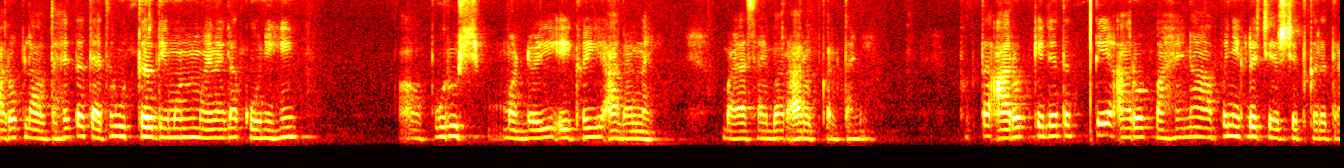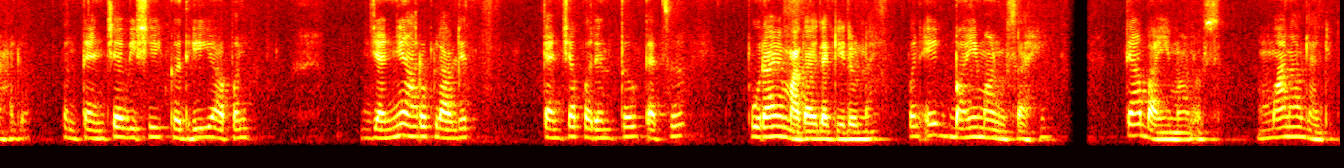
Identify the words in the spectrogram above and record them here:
आरोप लावत आहे तर त्याचं उत्तर दे म्हणून म्हणायला कोणीही पुरुष मंडळी एकही आला नाही. बाळासाहेबावर आरोप करताना. फक्त आरोप केले तर ते आरोप आहे ना आपण इकडे चर्चेत करत राहिलो. पण त्यांच्याविषयी कधीही आपण ज्यांनी आरोप लावलेत त्यांच्यापर्यंत त्याचं पुरावे मागायला गेलो नाही. पण एक बाई माणूस आहे. त्या बाई माणूस मानावं लागेल.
